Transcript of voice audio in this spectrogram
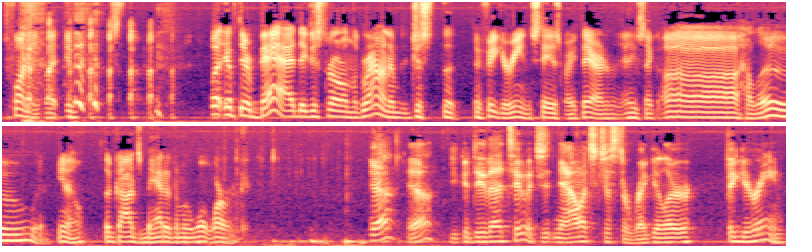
funny. But if, but if they're bad, they just throw it on the ground, and just the, the figurine stays right there. And, he's like, "Uh, hello," and, you know, the god's mad at him; it won't work. Yeah, yeah, you could do that too. It's just, now it's just a regular figurine.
